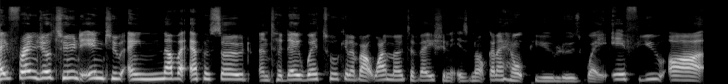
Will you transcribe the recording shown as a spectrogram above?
Hey, friends, you're tuned into another episode, and today we're talking about why motivation is not going to help you lose weight. If you are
